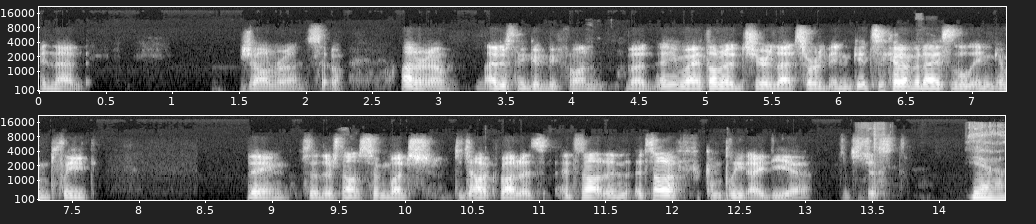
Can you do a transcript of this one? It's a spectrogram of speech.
in that genre. So I don't know. I just think it'd be fun. But anyway, I thought I'd share that sort of. In- it's kind of a nice little incomplete thing. So there's not so much to talk about. It's it's not an, it's not a complete idea. It's just Yeah,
